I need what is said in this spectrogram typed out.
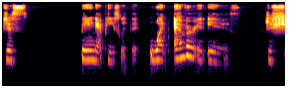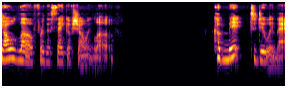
just being at peace with it. Whatever it is, just show love for the sake of showing love commit to doing that.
